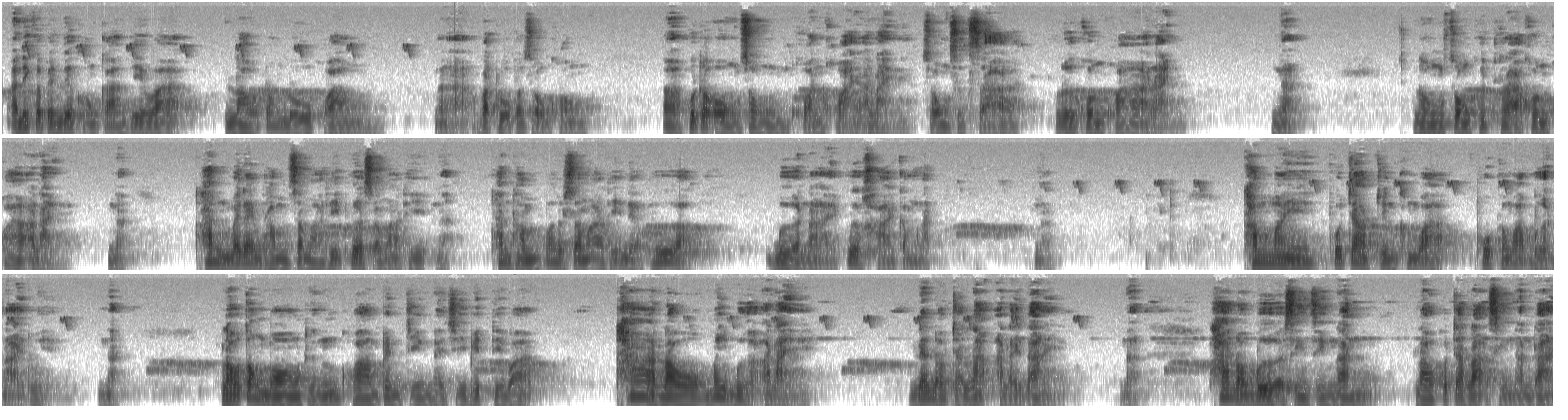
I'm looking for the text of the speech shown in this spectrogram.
อันนี้ก็เป็นเรื่องของการที่ว่าเราต้องดูความนะวัตถุประสงค์ของพุทธองค์ทรงขวนขวายอะไร ทรงศึกษาหรือค้นคว้าอะไรนะลงทรงศึกษาค้นคว้าอะไรนะท่านไม่ได้ทำสมาธิเพื่อสมาธินะท่านทำเพื่อสมาธิเนี่ยเพื่อเบื่อหน่ายเพื่อคลายกำหนัดนะ ทำไมพระเจ้าจึงคำว่า พูดคำว่าเบื่อหน่ายด้วยนะเราต้องมองถึงความเป็นจริงในชีวิตที่ว่า ถ้าเราไม่เบื่ออะไร และเราจะละอะไรได้นะถ้าเราเบื่อสิ่งสิ่งนั้น เราก็จะละสิ่งนั้นได้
